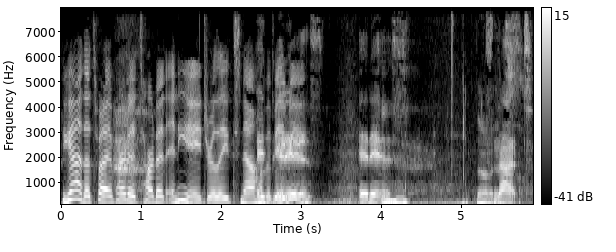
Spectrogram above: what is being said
Yeah, that's what I've heard. It's hard at any age, really, to now have It, a baby. it is. It is. Mm-hmm. No, It's not.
